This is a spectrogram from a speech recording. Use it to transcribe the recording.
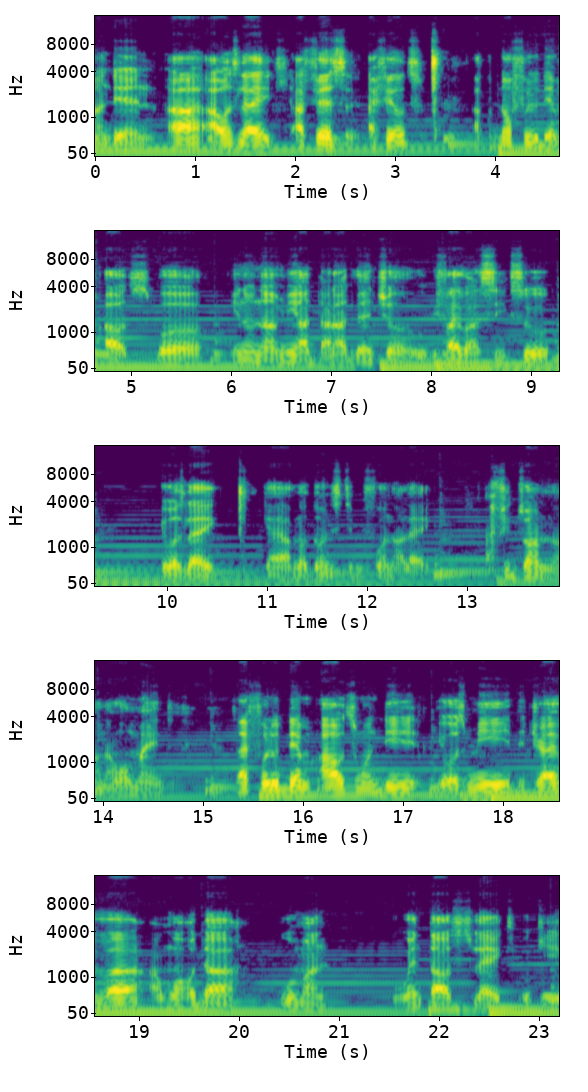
and then uh, I was like, at first, I felt I could not follow them out, but you know, now me at an adventure will be five and six, so it was like, yeah, I've not done this thing before now. Like, I feel drum now, and I won't mind. So I followed them out one day. It was me, the driver, and one other woman who went out like, okay.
